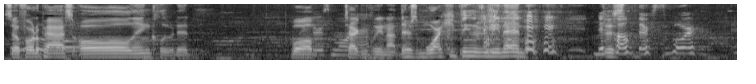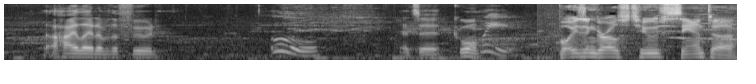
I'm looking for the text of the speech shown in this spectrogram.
So photo pass all included. Well, technically not. There's more. I keep thinking there's gonna be an end. No, Just- there's more. A highlight of the food. Ooh, That's it. Cool. wait. Boys and Girls 2 Santa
